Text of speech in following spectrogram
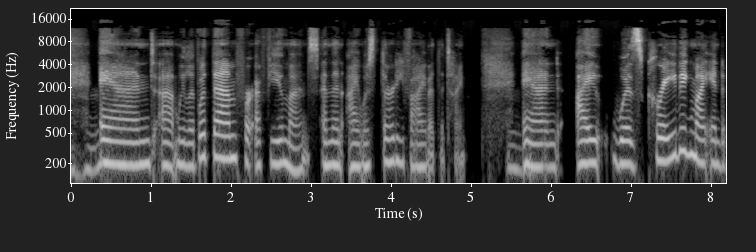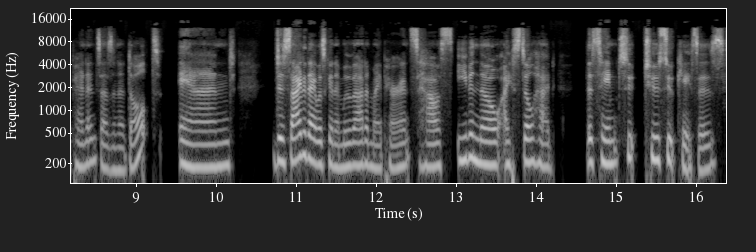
Mm-hmm. And um, we lived with them for a few months. And then I was 35 at the time. Mm-hmm. And I was craving my independence as an adult and decided I was going to move out of my parents' house, even though I still had the same two suitcases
